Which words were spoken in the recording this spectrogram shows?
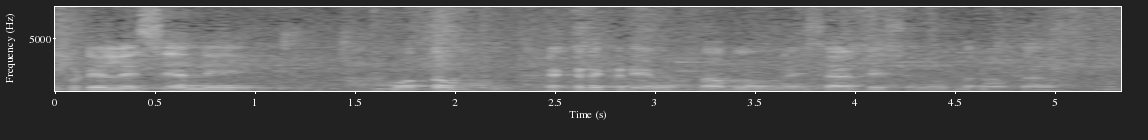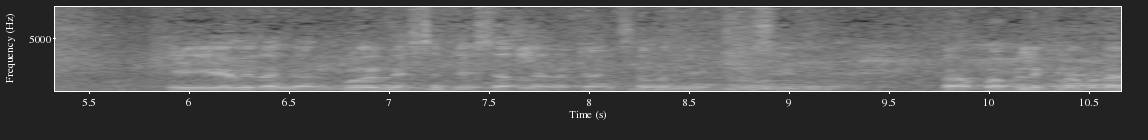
ఇప్పుడు వెళ్ళేసి అన్ని మొత్తం ఎక్కడెక్కడ ఏమేమి ప్రాబ్లం ఉన్నాయి శానిటేషన్ తర్వాత ఈ ఏ విధంగా క్లోరినేషన్ చేశారు లేదా ట్యాంక్స్ అవన్నీ చూసి పబ్లిక్లో కూడా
